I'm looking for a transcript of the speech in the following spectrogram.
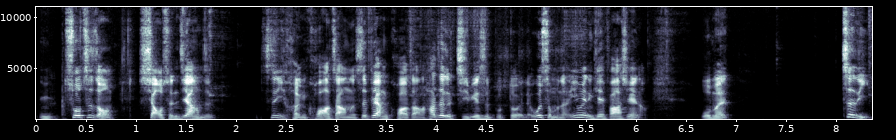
你说这种小成这样子是很夸张的，是非常夸张的。它这个级别是不对的，为什么呢？因为你可以发现啊，我们这里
